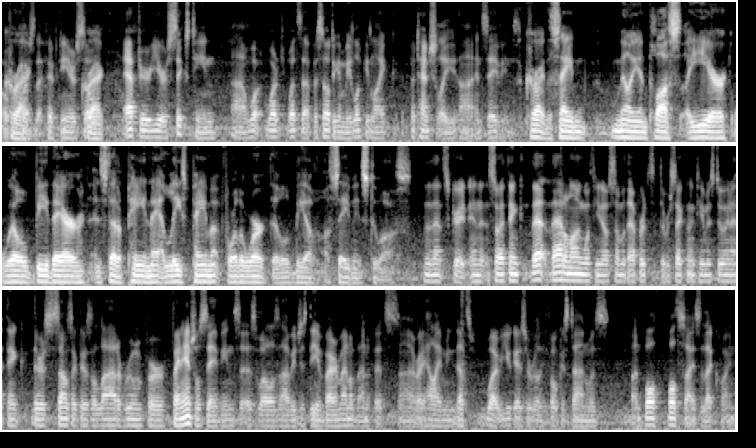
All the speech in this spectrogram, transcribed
over the course Correct. of that 15 years. So Correct. after year 16, uh, what, what what's that facility going to be looking like potentially uh, in savings? Correct. The same million plus a year will be there instead of paying that lease payment for the work. It'll be a, a savings to us. That's great. And so I think that that along with you know some of the efforts that the recycling team is doing, I think there's sounds like there's a lot of room for financial savings as well as obviously just the environmental benefits, uh, right? Holly? I mean that's what you guys are really focused on was on both both sides of that coin.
